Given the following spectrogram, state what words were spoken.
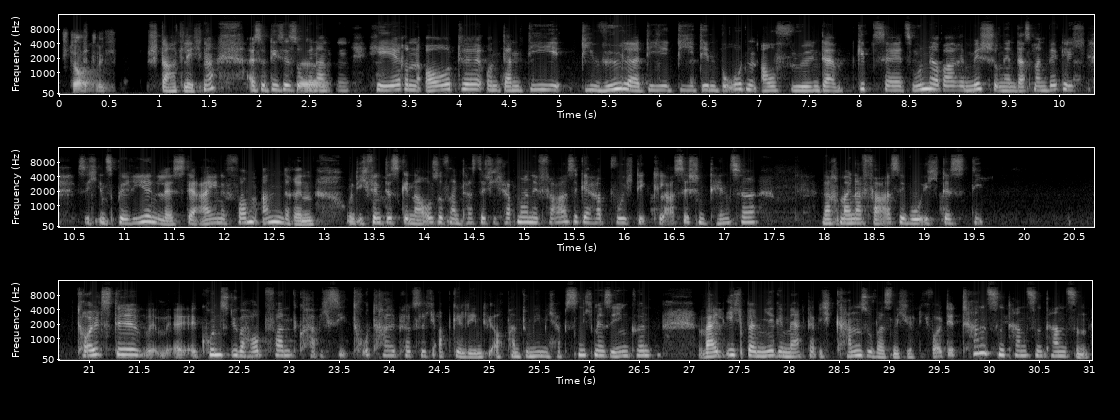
staatlich. Staatlich, ne? Also diese sogenannten ja. hehren Orte und dann die, die Wühler, die, die den Boden aufwühlen. Da gibt es ja jetzt wunderbare Mischungen, dass man wirklich sich inspirieren lässt, der eine vom anderen. Und ich finde das genauso fantastisch. Ich habe mal eine Phase gehabt, wo ich die klassischen Tänzer nach meiner Phase, wo ich das, die tollste äh, Kunst überhaupt fand, habe ich sie total plötzlich abgelehnt, wie auch Pantomime. Ich habe es nicht mehr sehen können, weil ich bei mir gemerkt habe, ich kann sowas nicht. Ich wollte tanzen, tanzen, tanzen.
